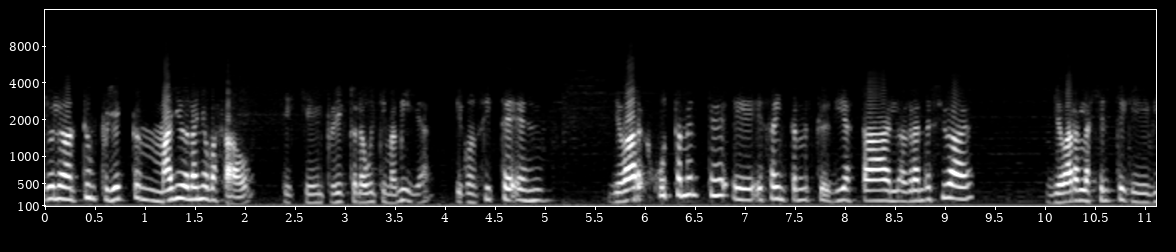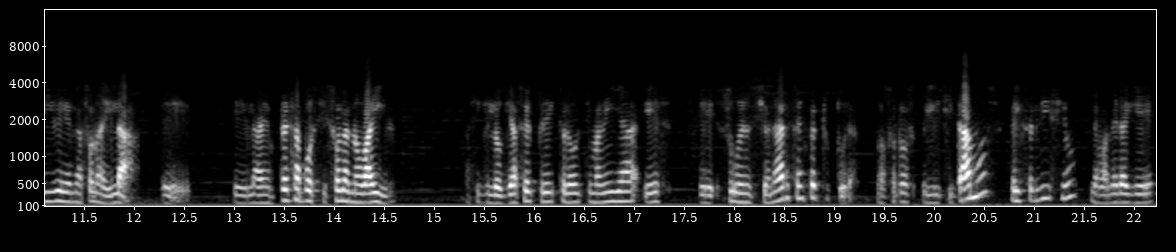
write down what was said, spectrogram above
yo levanté un proyecto en mayo del año pasado, que es el proyecto la última milla, que consiste en llevar justamente esa internet que hoy día está en las grandes ciudades, llevar a la gente que vive en la zona aislada. la empresa por sí sola no va a ir, así que lo que hace el proyecto la última milla es subvencionar esa infraestructura. Nosotros licitamos el servicio de manera que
